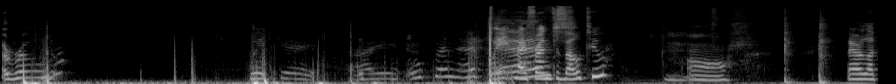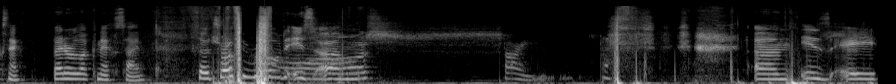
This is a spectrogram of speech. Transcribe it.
a road. Wait, Okay. I open it. wait, my friend's about to. Oh, better luck next. Better luck next time. So trophy road is um. Um, is a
